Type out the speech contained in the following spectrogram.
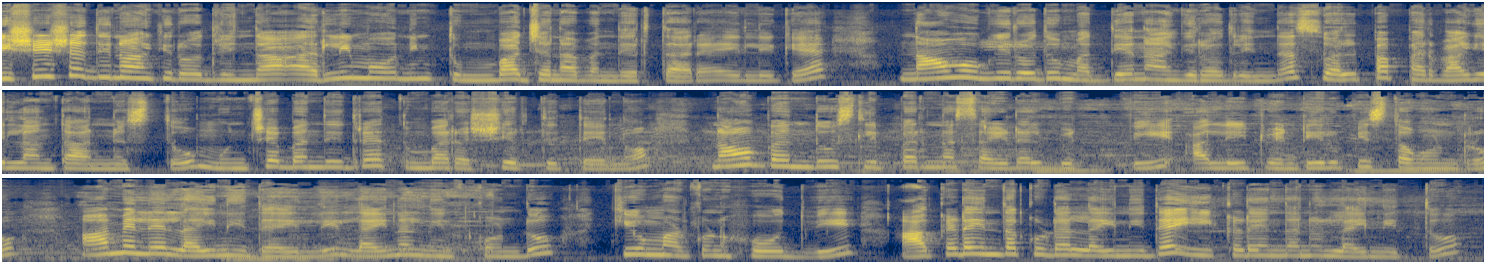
ವಿಶೇಷ ದಿನ ಆಗಿರೋದ್ರಿಂದ ಅರ್ಲಿ ಮಾರ್ನಿಂಗ್ ತುಂಬ ಜನ ಬಂದಿರ್ತಾರೆ ಇಲ್ಲಿಗೆ. ನಾವು ಹೋಗಿರೋದು ಮಧ್ಯಾಹ್ನ ಆಗಿರೋದ್ರಿಂದ ಸ್ವಲ್ಪ ಪರವಾಗಿಲ್ಲ ಅಂತ ಅನ್ನಿಸ್ತು. ಮುಂಚೆ ಬಂದಿದ್ರೆ ತುಂಬ ರಶ್ ಇರ್ತಿತ್ತೇನೋ. ನಾವು ಬಂದು ಸ್ಲಿಪ್ಪರ್ನ ಸೈಡಲ್ಲಿ ಬಿಟ್ವಿ. ಅಲ್ಲಿ ಟ್ವೆಂಟಿ ರುಪೀಸ್ ತೊಗೊಂಡ್ರು. ಆಮೇಲೆ ಲೈನ್ ಇದೆ ಇಲ್ಲಿ. ಲೈನಲ್ಲಿ ನಿಂತ್ಕೊಂಡು ಕ್ಯೂ ಮಾಡ್ಕೊಂಡು ಹೋದ್ವಿ. ಆ ಕಡೆಯಿಂದ ಕೂಡ ಲೈನ್ ಇದೆ, ಈ ಕಡೆಯಿಂದನೂ ಲೈನ್ ಇತ್ತು.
